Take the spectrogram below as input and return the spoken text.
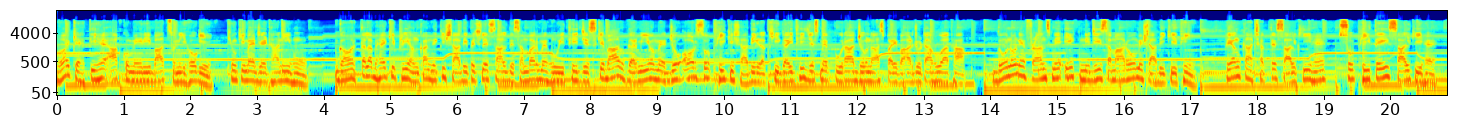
वह कहती है, आपको मेरी बात सुनी होगी, क्योंकि मैं जेठानी हूँ। गौरतलब है कि प्रियंका ने की शादी पिछले साल दिसंबर में हुई थी, जिसके बाद गर्मियों में जो और सोफी की शादी रखी गई थी, जिसमें पूरा जोनास परिवार जुटा हुआ था। दोनों ने फ्रांस में एक निजी समारोह में शादी की थी। प्रियंका छत्तीस साल की है सोफी तेईस साल की है।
